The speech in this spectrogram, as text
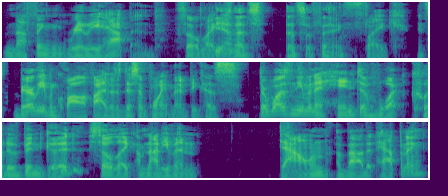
nothing really happened. So, like, yeah, that's, that's the thing. it's like it's barely even qualifies as disappointment because there wasn't even a hint of what could have been good. So, like, I'm not even down about it happening.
